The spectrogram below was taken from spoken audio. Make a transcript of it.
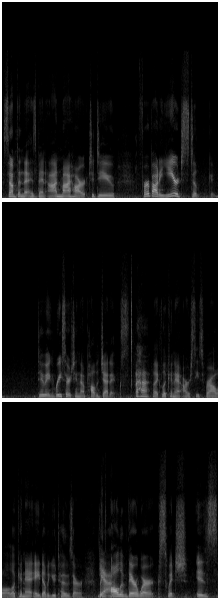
something that has been on my heart to do for about a year just to doing researching the apologetics Uh-huh. like looking at R.C. Sproul, looking at A.W. Tozer, like Yeah. all of their works, which is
